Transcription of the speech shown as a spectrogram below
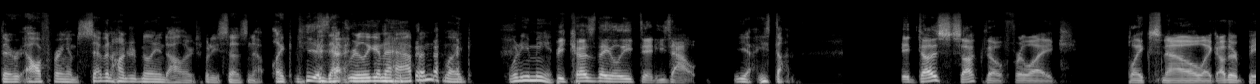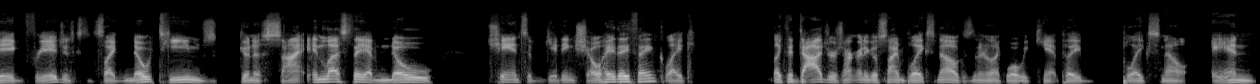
They're offering him seven hundred million dollars, but he says no. Like, is that really gonna happen? like, what do you mean? because they leaked it he's out Yeah, he's done. it does suck though for like Blake Snell, like other big free agents, because it's like no team's gonna sign unless they have no chance of getting Shohei. They think like like the Dodgers aren't gonna go sign Blake Snell because then they're like, well, we can't play Blake Snell and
